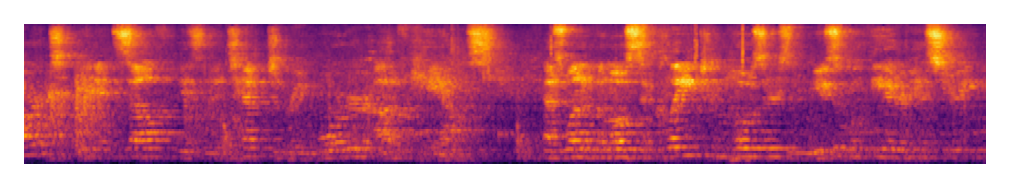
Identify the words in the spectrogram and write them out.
Art in itself is an attempt to bring order out of chaos. As one of the most acclaimed composers in musical theater history,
